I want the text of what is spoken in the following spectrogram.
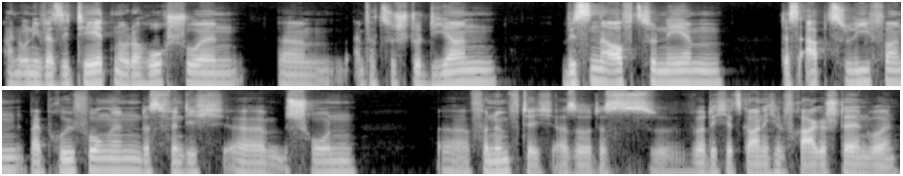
an Universitäten oder Hochschulen ähm, einfach zu studieren, Wissen aufzunehmen, das abzuliefern bei Prüfungen, das finde ich äh, schon äh, vernünftig. Also das äh, würde ich jetzt gar nicht in Frage stellen wollen.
